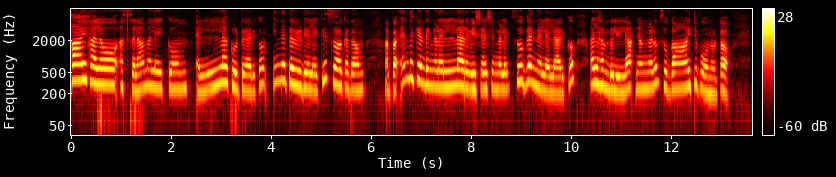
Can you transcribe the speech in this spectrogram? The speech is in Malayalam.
ഹായ് ഹലോ അസ്സലാം അലൈക്കും എല്ലാ കൂട്ടുകാർക്കും ഇന്നത്തെ വീഡിയോയിലേക്ക് സ്വാഗതം. അപ്പോൾ എന്തൊക്കെയുണ്ട് നിങ്ങളെല്ലാവരും വിശേഷങ്ങൾ സുഖന്നല്ലേ എല്ലാവർക്കും? അലഹമുല്ല ഞങ്ങളും സുഖമായിട്ട് പോകുന്നു കേട്ടോ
